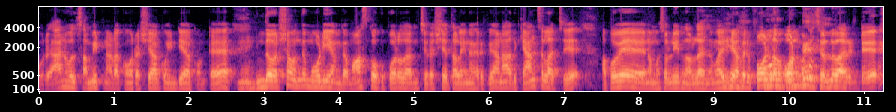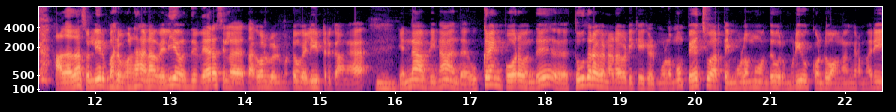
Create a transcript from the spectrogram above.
ஒரு ஆனுவல் சமிட் நடக்கும் ரஷ்யாவுக்கும் இந்தியாவுக்கும்ட்டு ம். இந்த வருஷம் வந்து மோடி அங்க மாஸ்கோவுக்கு போறதா இருந்துச்சு ரஷ்ய தலைநகருக்கு ஆனா அது கேன்சல் ஆச்சு. அப்பவே நம்ம சொல்லியிருந்தோம்ல இந்த மாதிரி அவர் போன்ல Phone போன் போட்டு. பண்ணி சொல்லுவாருன்ட்டு. அதை தான் சொல்லியிருப்பாரு போல. ஆனா வெளியே வந்து வேற சில தகவல்கள் மட்டும் வெளியிட்டு இருக்காங்க என்ன அப்படின்னா இந்த உக்ரைன் போரை வந்து தூதரக நடவடிக்கைகள் மூலமும் பேச்சுவார்த்தை மூலமும் வந்து ஒரு முடிவுக்கு கொண்டு வாங்கங்கிற மாதிரி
